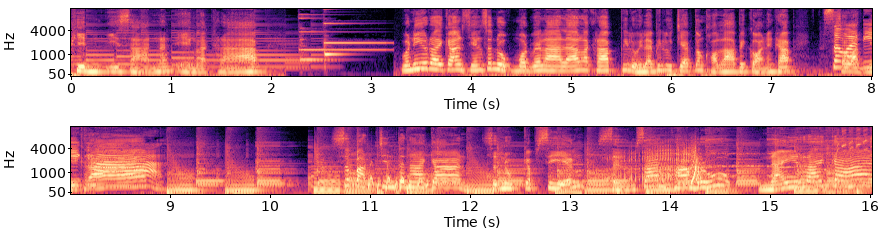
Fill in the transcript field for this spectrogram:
พินอีสานนั่นเองล่ะครับ วันนี้รายการเสียงสนุกหมดเวลาแล้วละครับ พี่หลุยและพี่ลูกเจี๊ยบต้องขอลาไปก่อนนะครับ สวัสดีค่ะสบัดจินตนาการ สนุกกับเสียง เสริมสร้างความรู้ในรายการ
